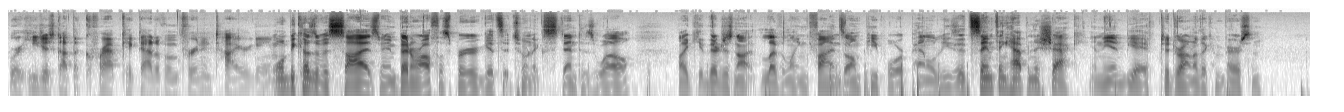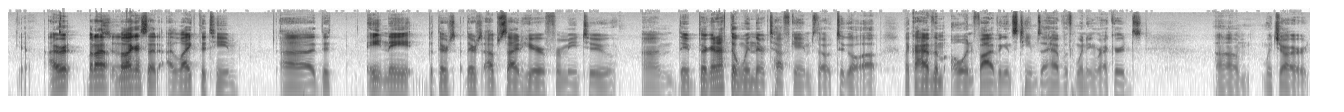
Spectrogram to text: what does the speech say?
where he just got the crap kicked out of him for an entire game. Well, because of his size, I mean, Ben Roethlisberger gets it to an extent as well. Like they're just not leveling fines on people or penalties. It's the same thing happened to Shaq in the NBA. To draw another comparison, Yeah, I re- but I, So- but like I said, I like the team. Uh, the eight and eight, but there's there's upside here for me too. Um, they they're gonna have to win their tough games though to go up. Like I have them zero and five against teams I have with winning records, um, which are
